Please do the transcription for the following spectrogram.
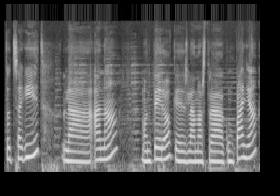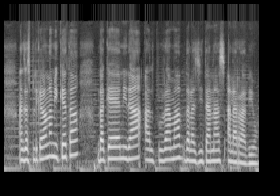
tot seguit, la Anna Montero, que és la nostra companya, ens explicarà una miqueta de què anirà el programa de les gitanes a la ràdio.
